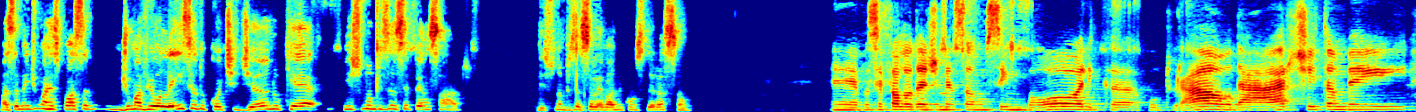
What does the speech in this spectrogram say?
mas também de uma resposta de uma violência do cotidiano que é isso não precisa ser pensado, isso não precisa ser levado em consideração. É, você falou da dimensão simbólica, cultural, da arte, e também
